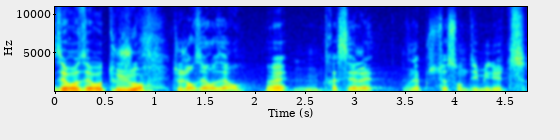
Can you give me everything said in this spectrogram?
0-0 toujours. Toujours 0-0 Ouais. Hmm, Très serré. On a plus de 70 minutes.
